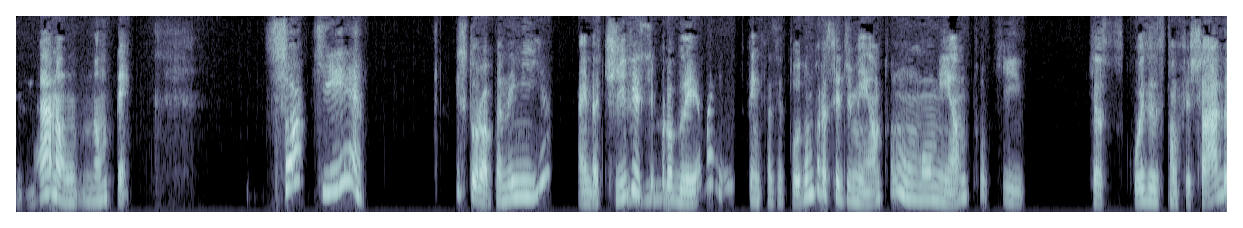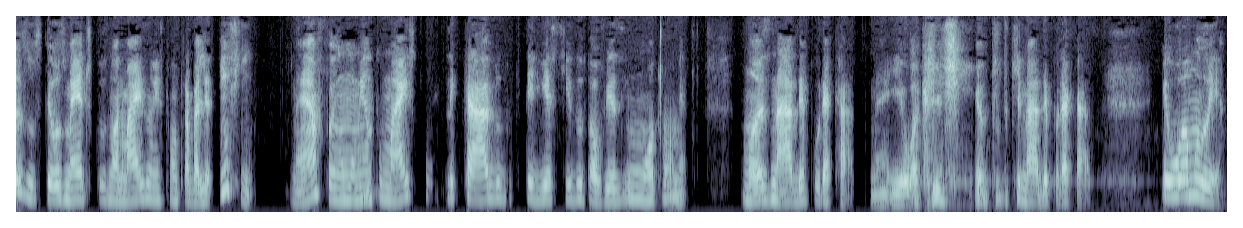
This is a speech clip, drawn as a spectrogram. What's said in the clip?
né? Não, não tem. Só que estourou a pandemia, ainda tive esse Uhum. problema, e tem que fazer todo um procedimento num momento que, que as coisas estão fechadas, os teus médicos normais não estão trabalhando, enfim, né? Foi um Uhum. momento mais complicado do que teria sido talvez em um outro momento. Mas nada é por acaso, né? Eu acredito que nada é por acaso. Eu amo ler.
